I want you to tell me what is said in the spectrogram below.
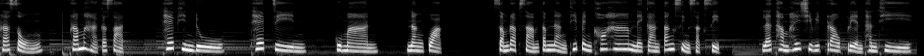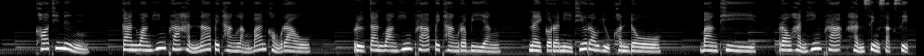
พระสงฆ์พระมหากษัตริย์ เทพฮินดู เทพจีน กุมาร นางกวักสำหรับสามตำแหน่งที่เป็นข้อห้ามในการตั้งสิ่งศักดิ์สิทธิ์ และทำให้ชีวิตเราเปลี่ยนทันที ข้อที่หนึ่งการวางหิ้งพระหันหน้าไปทางหลังบ้านของเรา หรือการวางหิ้งพระไปทางระเบียง ในกรณีที่เราอยู่คอนโด บางที เราหันหิ้งพระหันสิ่งศักดิ์สิทธิ์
